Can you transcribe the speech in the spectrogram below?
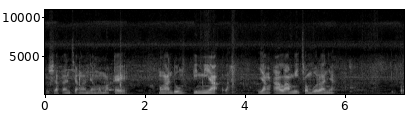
usahakan jangan yang memakai mengandung kimia lah yang alami comborannya. Gitu.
